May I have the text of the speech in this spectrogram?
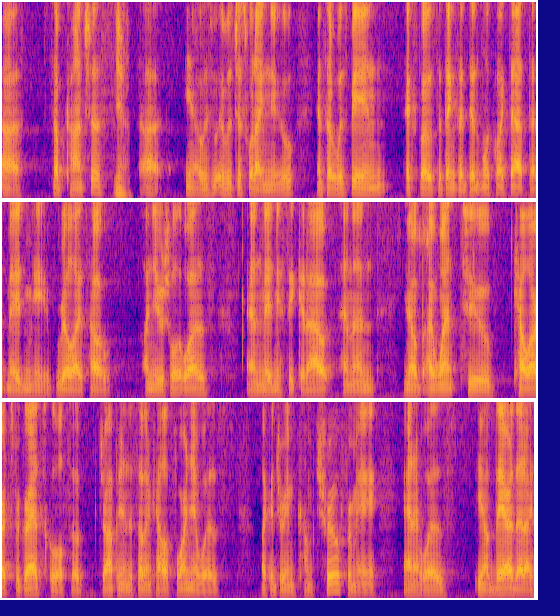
uh, subconscious. yeah Uh, you know, it was, it was just what I knew, and so it was being exposed to things that didn't look like that that made me realize how unusual it was, and made me seek it out. And then, you know, I went to Cal Arts for grad school, so dropping into Southern California was like a dream come true for me. And it was, you know, there that I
